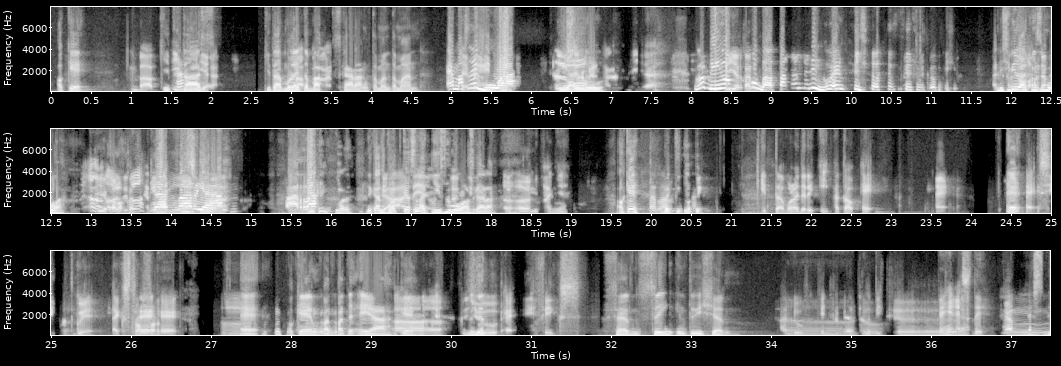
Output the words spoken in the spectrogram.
Oke, Bab kita Iya. kita mulai Bapak. tebak sekarang, teman-teman. Eh maksudnya Bebek. gua. Lu, Iya, lu. Iya. Gua bingung. Iya kan? Kok bapak kan tadi gue yang ngejelasin. Gua bingung. Kan di sini Kalau laki semua. Iya, kalau situ lah kan- kita Dasar semua. ya. Parah. Ini kan, ini kan podcast ada yang laki semua sekarang. Eh, eh. Makanya Oke, Terang. back to topic. kita mulai dari I atau E. Eh, Eh, E sih buat gue. Extrovert. eh. mm. eh. Oke, empat-empatnya E ya. Oke. Ah, tujuh E fix. Sensing intuition. Aduh, kayaknya Roberta Aduh. lebih ke Kayaknya S deh. N. SD.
